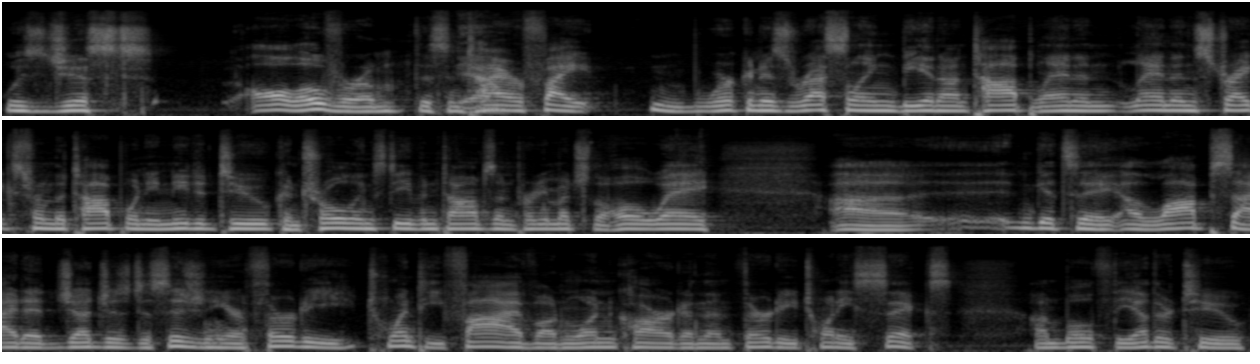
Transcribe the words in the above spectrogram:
was just all over him this entire fight, working his wrestling, being on top, landing, landing strikes from the top when he needed to, controlling Stephen Thompson pretty much the whole way. Uh, gets a, a lopsided judge's decision here 30 25 on one card and then 30 26 on both the other two.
